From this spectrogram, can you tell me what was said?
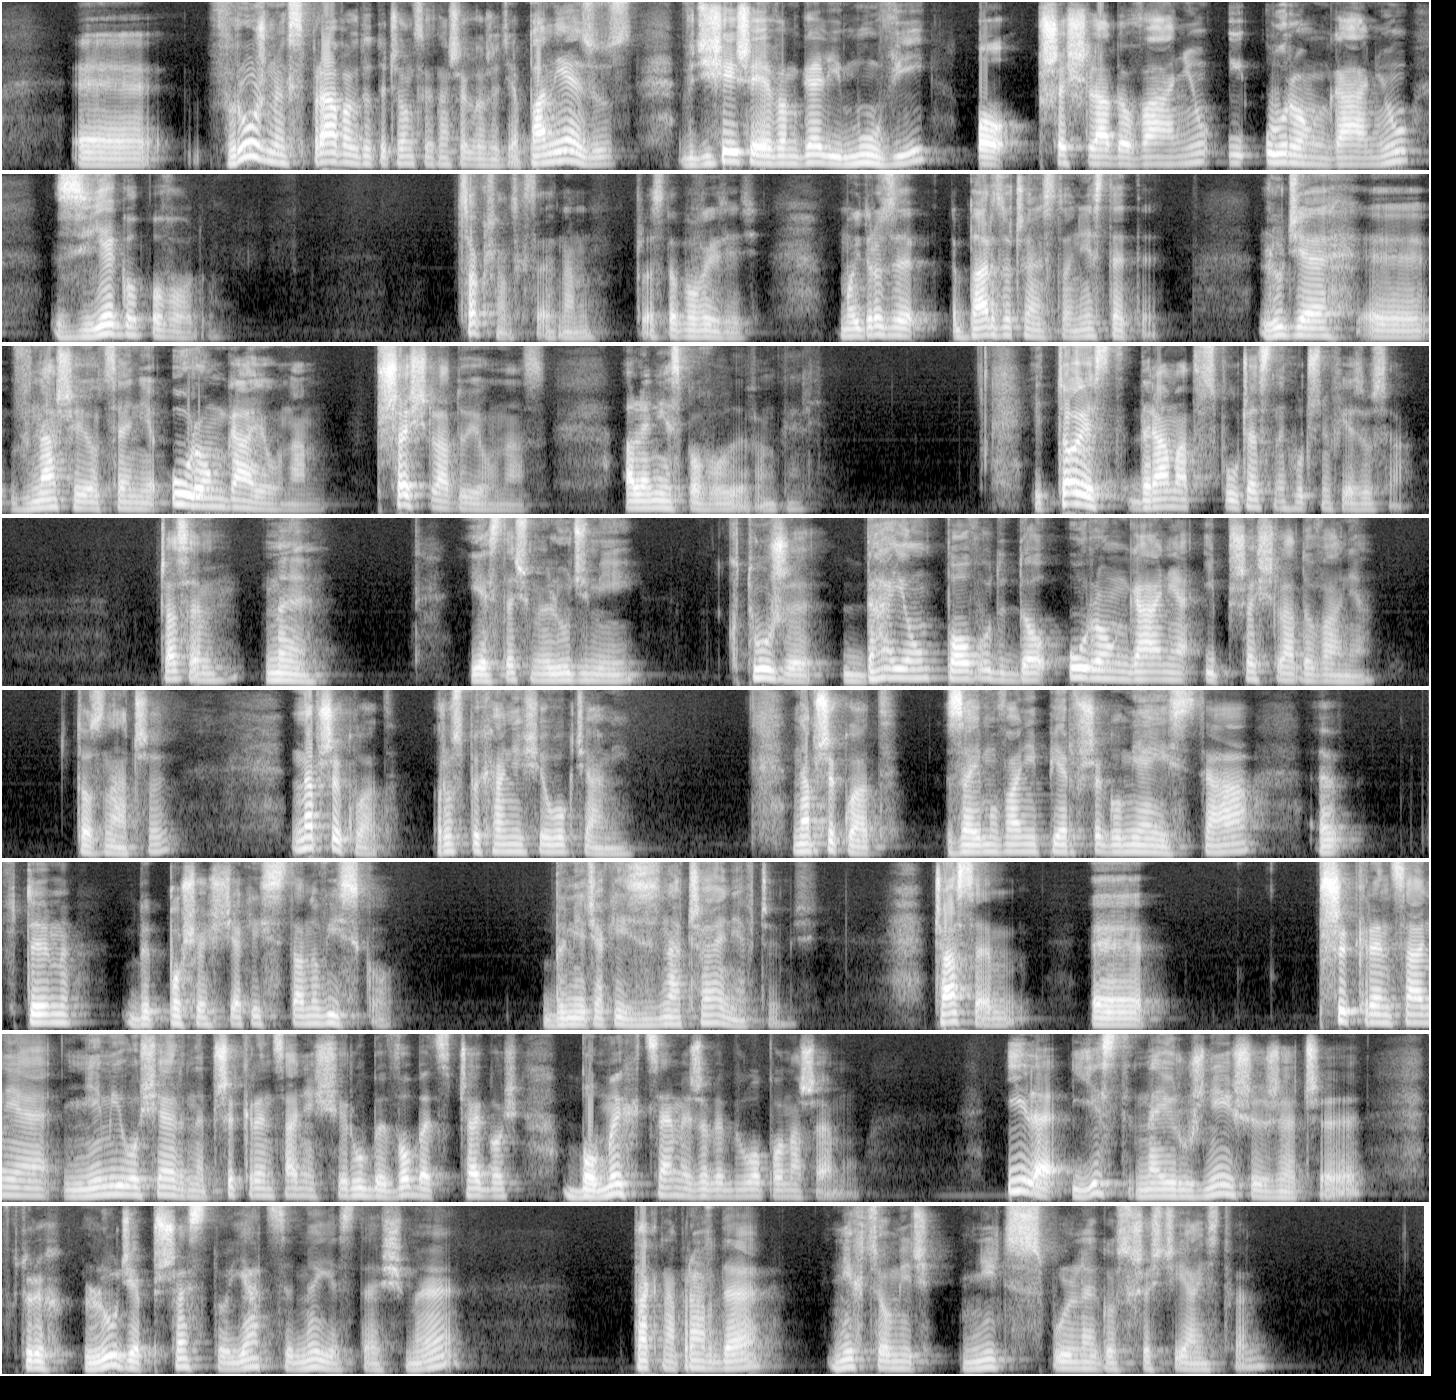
e, w różnych sprawach dotyczących naszego życia. Pan Jezus w dzisiejszej Ewangelii mówi o prześladowaniu i urąganiu z Jego powodu. Co ksiądz chce nam przez to powiedzieć? Moi drodzy, bardzo często, niestety, ludzie y, w naszej ocenie urągają nam, prześladują nas, ale nie z powodu Ewangelii. I to jest dramat współczesnych uczniów Jezusa. Czasem my jesteśmy ludźmi, którzy dają powód do urągania i prześladowania. To znaczy, na przykład, rozpychanie się łokciami. Na przykład zajmowanie pierwszego miejsca e, w tym, by posiąść jakieś stanowisko, by mieć jakieś znaczenie w czymś. Czasem e, przykręcanie niemiłosierne, przykręcanie śruby wobec czegoś, bo my chcemy, żeby było po naszemu. Ile jest najróżniejszych rzeczy, których ludzie przez to, jacy my jesteśmy, tak naprawdę nie chcą mieć nic wspólnego z chrześcijaństwem?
